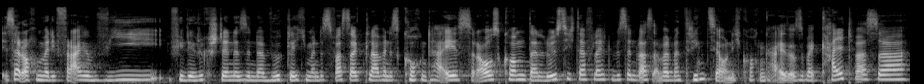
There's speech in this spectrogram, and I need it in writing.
Ist halt auch immer die Frage, wie viele Rückstände sind da wirklich. Ich meine, das Wasser, klar, wenn es kochend heiß rauskommt, dann löst sich da vielleicht ein bisschen was, aber man trinkt es ja auch nicht kochend heiß. Also bei bei Kaltwasser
